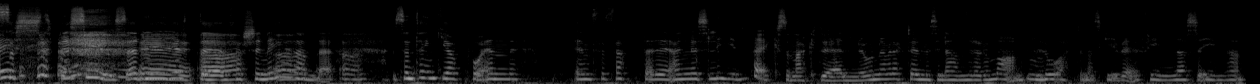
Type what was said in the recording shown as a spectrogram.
vis. visst, precis. Det är Eh, jättefascinerande. ja, ja. Sen tänker jag på en, en författare, Agnes Lidbeck, som är aktuell nu. Hon är väl aktuell med sin andra roman, Mm. Förlåt, den har skrivit Finna sig innan.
